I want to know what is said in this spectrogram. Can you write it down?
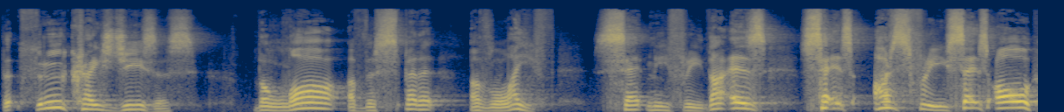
that through Christ Jesus, the law of the Spirit of life set me free. That is, sets us free, sets all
